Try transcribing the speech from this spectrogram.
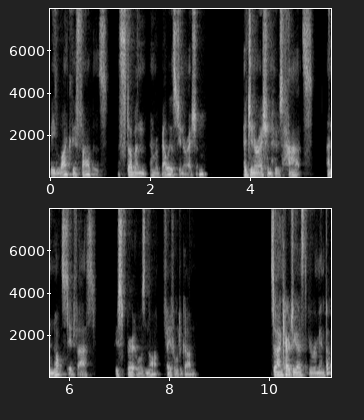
be like their fathers, a stubborn and rebellious generation, a generation whose hearts are not steadfast, whose spirit was not faithful to God. So I encourage you guys to be remember.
